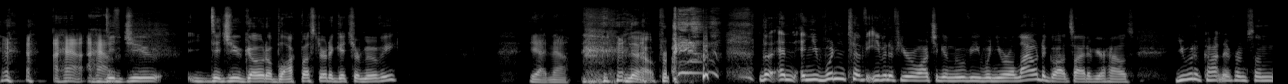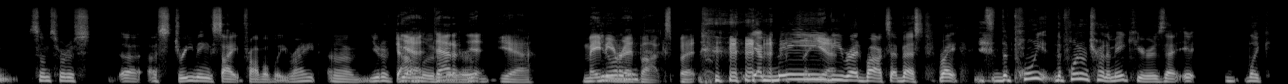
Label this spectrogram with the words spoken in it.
I, have, I have. Did you Did you go to Blockbuster to get your movie? Yeah, no, no. the, and and you wouldn't have even if you were watching a movie when you were allowed to go outside of your house, you would have gotten it from some some sort of uh, a streaming site, probably, right? Um, you'd have downloaded yeah, that, it. Or, yeah, maybe you know Redbox, I mean? but yeah, maybe yeah. Redbox at best, right? The point the point I'm trying to make here is that it like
